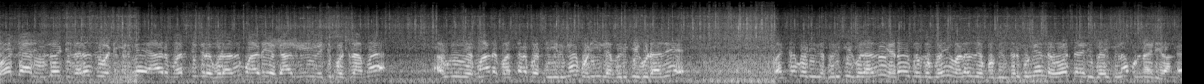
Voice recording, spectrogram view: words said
ஓட்டார் உள்ளோட்டி திறந்து ஓட்டிக்கிறீங்க யாரும் மறுத்துக்கிற கூடாது மாடைய கால்கையும் வெட்டி போட்டுலாம. அவங்க மாடை பத்திரப்படுத்திக்கிறீங்க கொடியில் பிரிக்கக்கூடாது. பச்சை கொடியில பிரிக்கக்கூடாது. இடது பக்கம் போய் வலது பக்கம் திருப்புங்க. இந்த ஓட்டாரி பைக்கெல்லாம் முன்னாடி வாங்க.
